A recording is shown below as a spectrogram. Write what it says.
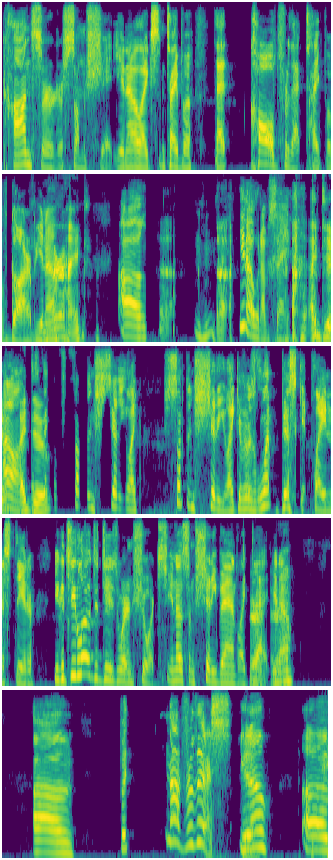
concert or some shit, you know, like some type of that called for that type of garb, you know. Right. Um, mhm. you know what I'm saying. I do. I, I, do. think of something shitty, like something shitty, like if it was Limp Bizkit playing this theater, you could see loads of dudes wearing shorts. You know, some shitty band like Right, that. You right. know, um, but not for this. You Yeah. know, uh,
